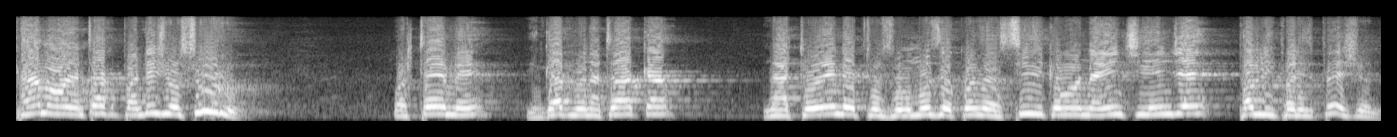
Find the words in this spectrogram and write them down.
Kama wanataka kupandisha ushuru, wateme ni ngapi wanataka, na tuende tuzungumuze kwanza sisi kama wananchi nje, public participation,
